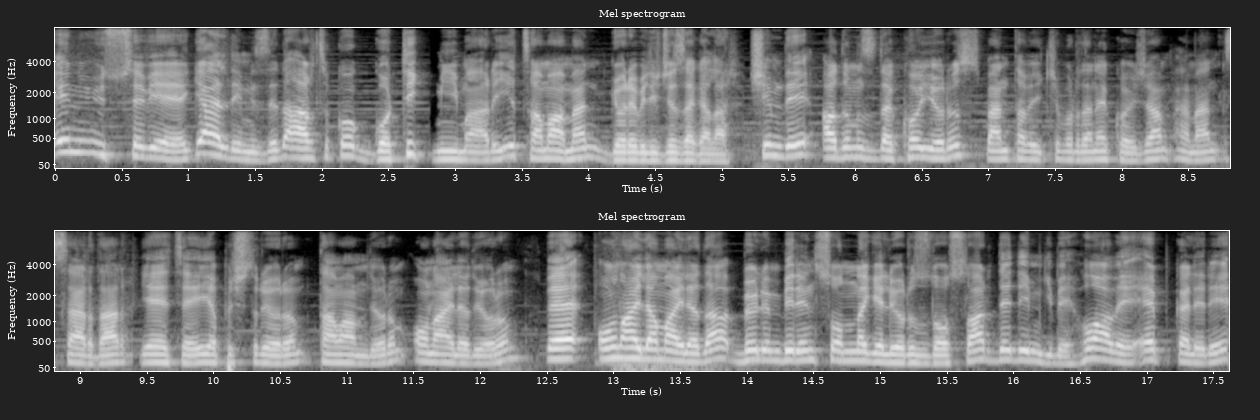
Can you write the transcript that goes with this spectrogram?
En üst seviyeye geldiğimizde de artık o gotik mimariyi tamamen görebileceğiz agalar. Şimdi adımızı da koyuyoruz. Ben tabii ki burada ne koyacağım? Hemen Serdar YT'yi yapıştırıyorum. Tamam diyorum. Onayla diyorum. Ve onaylamayla da bölüm 1'in sonuna geliyoruz dostlar. Dediğim gibi Huawei App Gallery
